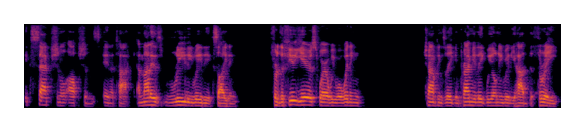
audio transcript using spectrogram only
exceptional options in attack, and that is really, really exciting. For the few years where we were winning Champions League and Premier League, we only really had the three,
